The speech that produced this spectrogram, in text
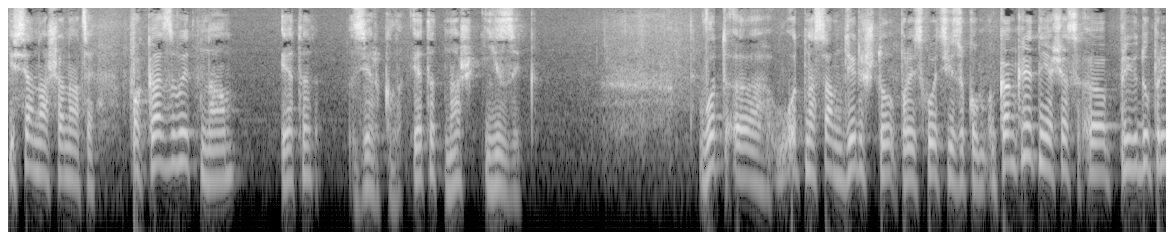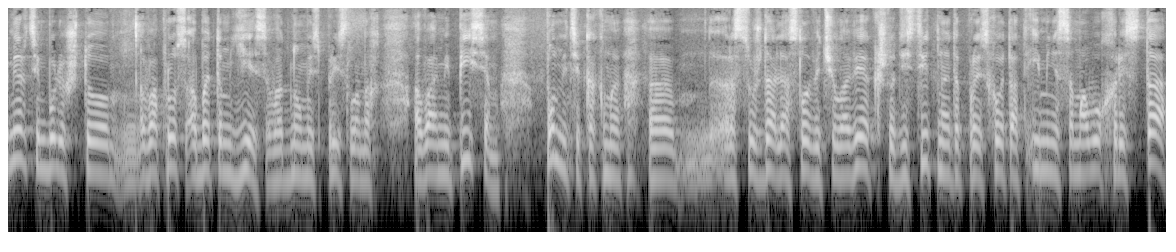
и вся наша нация показывает нам это зеркало, этот наш язык. Вот, э, вот на самом деле, что происходит с языком. Конкретно я сейчас э, приведу пример, тем более, что вопрос об этом есть в одном из присланных вами писем. Помните, как мы э, рассуждали о слове «человек», что действительно это происходит от имени самого Христа?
